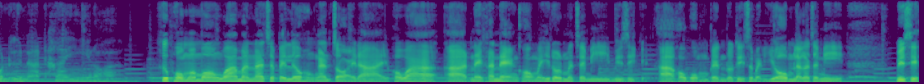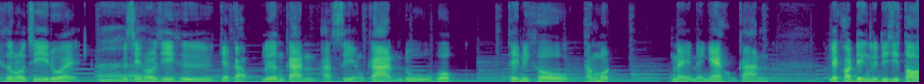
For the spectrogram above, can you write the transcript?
คนอื่นอัดให้อย่างนี้เหรอคะ คือผมมามองว่ามันน่าจะเป็นเรื่องของงานจอยได้ เพราะว่าอ่าในแขนงของมหิดลมันจะมี music อ่าของผมเป็นดนตรีสมัยนิยม แล้วก็จะมี music technology ด้วยอ่า music technology คือเกี่ยวกับเรื่องการอัดเสียงการดูพวกเทคนิคทั้งหมดในในแง่ของการ recording หรือดิจิตอล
